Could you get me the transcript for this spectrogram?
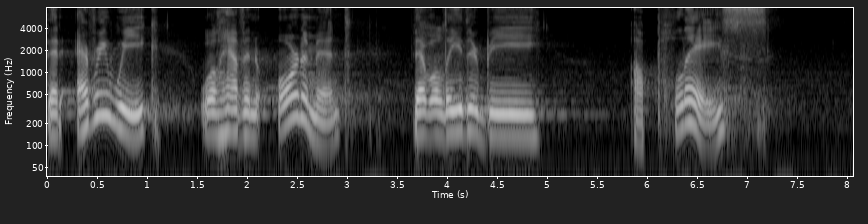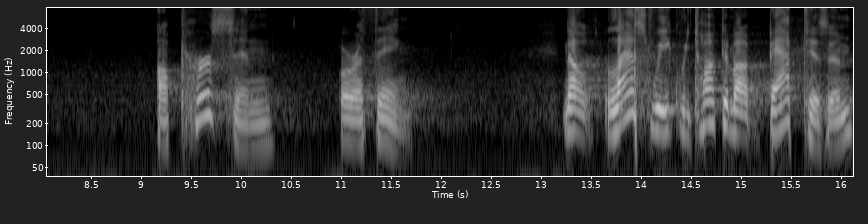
that every week we'll have an ornament that will either be a place, a person, or a thing. Now, last week we talked about baptism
